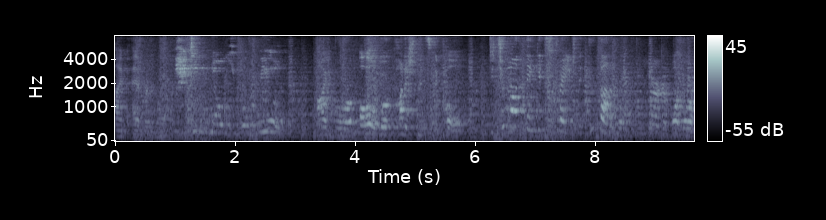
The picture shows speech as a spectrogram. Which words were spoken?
I'm everywhere. I didn't know you were real. I bore all your punishments, Nicole. Did you not think it strange that you got away with murder while your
